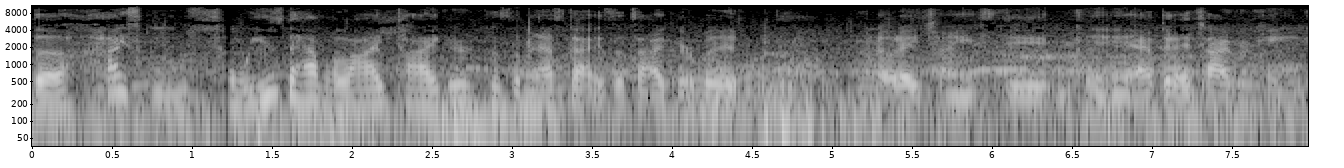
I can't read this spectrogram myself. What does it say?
the high schools. We used to have a live tiger because the mascot is a tiger, but you know they changed it. After that Tiger King.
